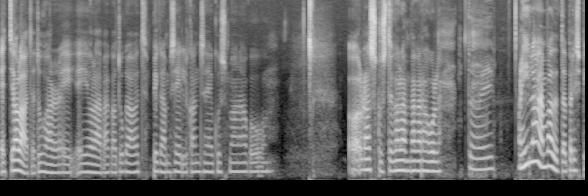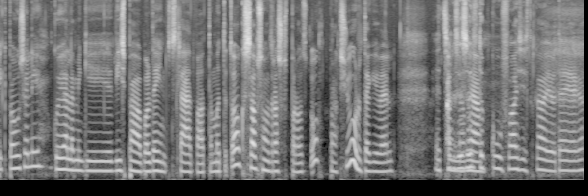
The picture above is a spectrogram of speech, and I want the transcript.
et jalad ja tuhar ei, ei ole väga tugevad, pigem selg on see, kus ma nagu raskustega olen väga rahul. Ei, lahe on vaadata, päris pikk paus oli, kui jälle mingi viis päeva pole teinud, siis lähed vaata, mõtled, oh, kas saab samad raskust panna, oh, paneks juurdegi veel. aga see nagu sõltub kuufaasist ka ju täiega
